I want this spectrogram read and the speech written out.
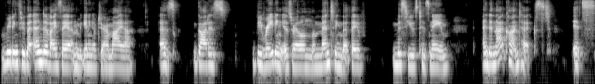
reading through the end of Isaiah and the beginning of Jeremiah, as God is berating Israel and lamenting that they've misused his name. And in that context, it's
